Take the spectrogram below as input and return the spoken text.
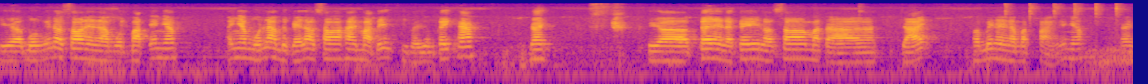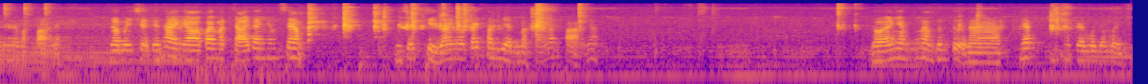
Thì à, bốn cái lò xo này là một mặt nhé anh em. Anh em muốn làm được cái lò xo hai mặt ấy thì phải dùng cây khác. Đây. Thì à, cây này là cây lò xo mặt à, trái. Còn bên này là mặt phải nhé nhá đây đây là mặt phải này. Giờ mình sẽ tiến hành quay mặt trái cho anh em xem mình sẽ chỉ cho anh em cách phân biệt mặt trái mặt phải nhá. Rồi anh em cũng làm tương tự là nhất ok mua cho mình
